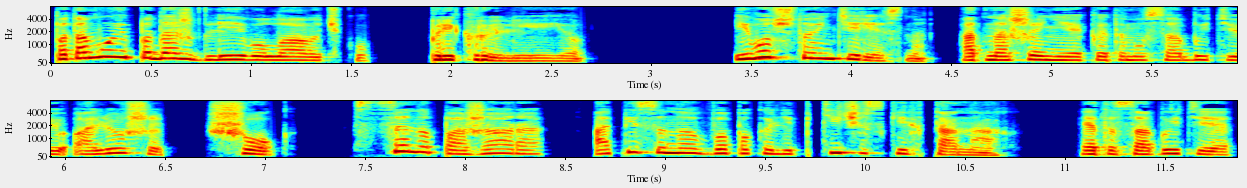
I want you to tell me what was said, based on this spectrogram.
потому и подожгли его лавочку, прикрыли ее. И вот что интересно, отношение к этому событию Алеши — шок. Сцена пожара описана в апокалиптических тонах. Это событие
